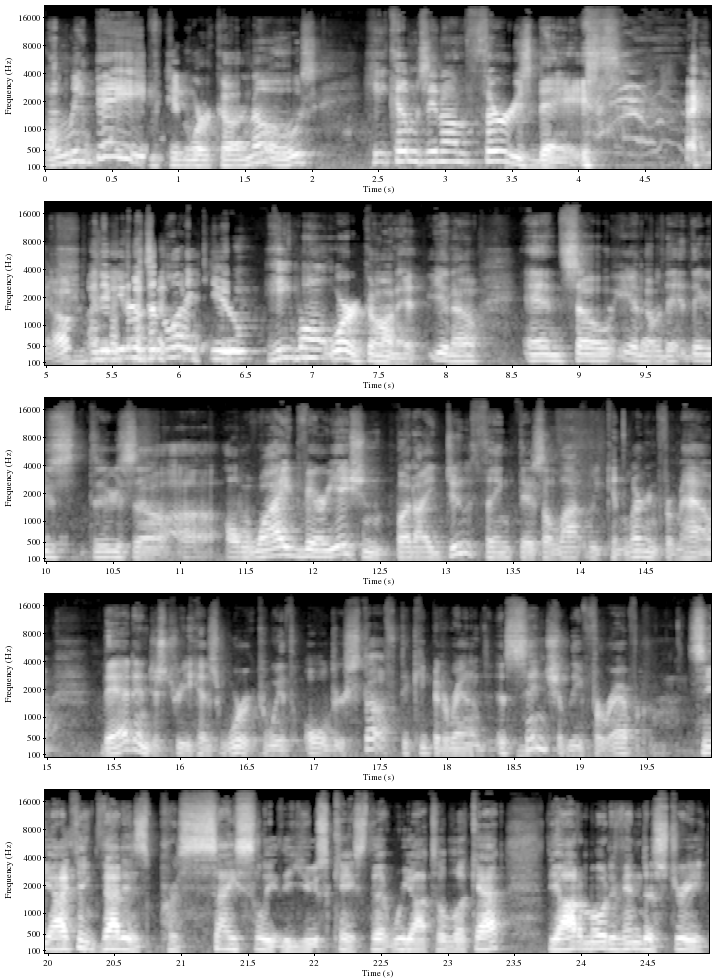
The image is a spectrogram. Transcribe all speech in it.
only Dave can work on those. He comes in on Thursdays. Yep. and if he doesn't like you, he won't work on it, you know. And so, you know, there's there's a, a, a wide variation, but I do think there's a lot we can learn from how that industry has worked with older stuff to keep it around essentially forever. See, I think that is precisely the use case that we ought to look at. The automotive industry, ha-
